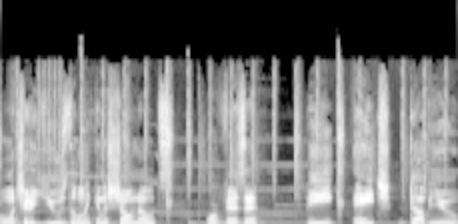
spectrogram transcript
I want you to use the link in the show notes or visit bhw.hrsa.gov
